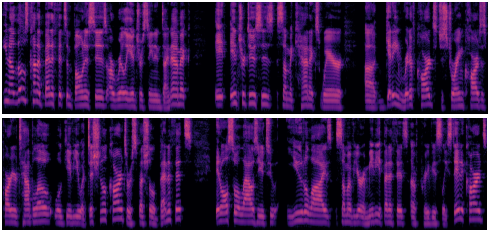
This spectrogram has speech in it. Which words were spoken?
you know, those kind of benefits and bonuses are really interesting and dynamic. It introduces some mechanics where uh, getting rid of cards, destroying cards as part of your tableau will give you additional cards or special benefits. It also allows you to utilize some of your immediate benefits of previously stated cards.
